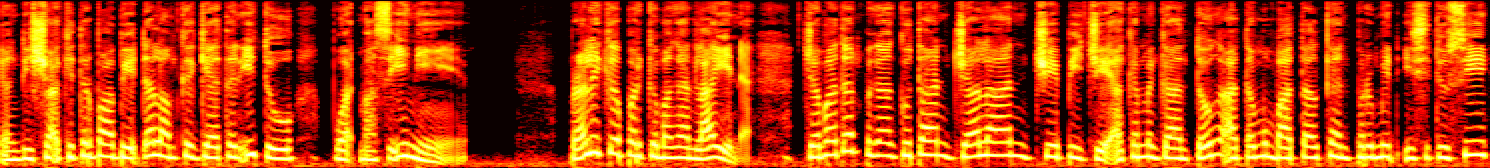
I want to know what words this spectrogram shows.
yang disyaki terbabit dalam kegiatan itu buat masa ini. Beralih ke perkembangan lain, Jabatan Pengangkutan Jalan JPJ akan menggantung atau membatalkan permit institusi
